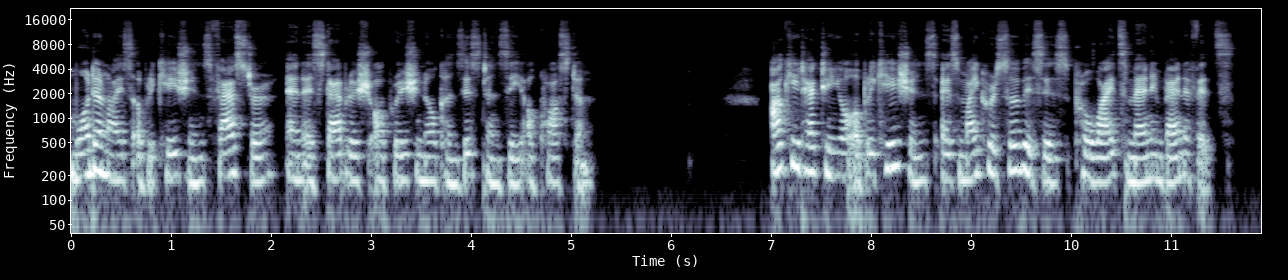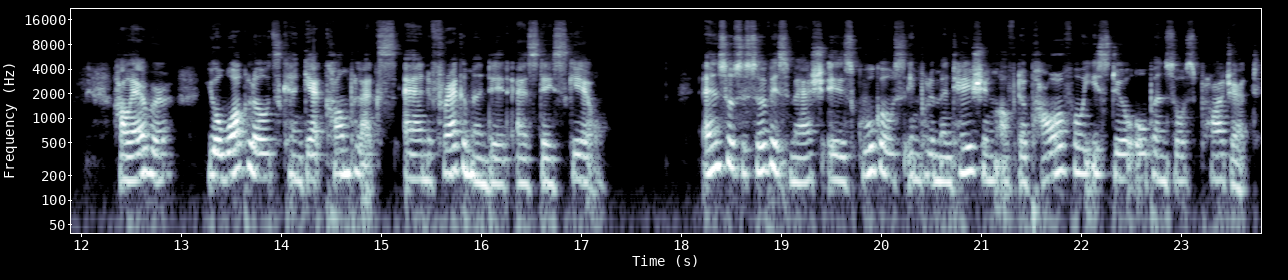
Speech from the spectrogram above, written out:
modernize applications faster and establish operational consistency across them. Architecting your applications as microservices provides many benefits. However, your workloads can get complex and fragmented as they scale. Anthos Service Mesh is Google's implementation of the powerful Istio open source project,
